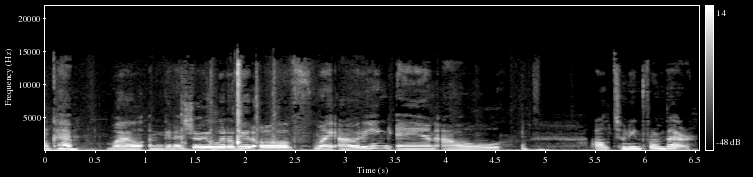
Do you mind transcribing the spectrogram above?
okay well i'm gonna show you a little bit of my outing and i'll i'll tune in from there.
